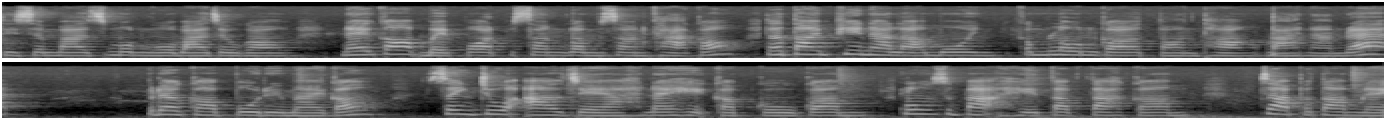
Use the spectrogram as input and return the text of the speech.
ទីសិមបាស្មុតងោបាចៅកោណែក៏បេពតផ្សនក្លំផ្សនខាកោតតៃភីណាឡមួយកំលូនក៏តនថងបាណាមរ៉ាប្រកបពូរីម៉ៃកោសេងជួអាល់ជែណៃហេកបកោកំក្លូនសបហេតបតាកំចាប់បតំណែ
